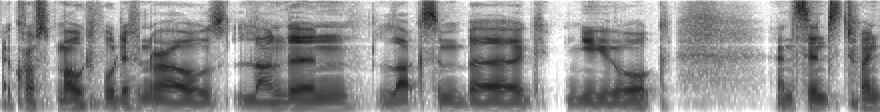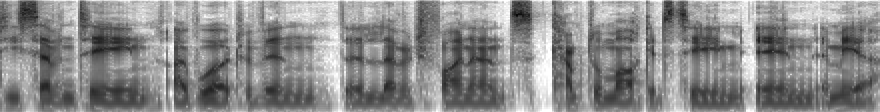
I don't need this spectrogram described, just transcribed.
across multiple different roles London, Luxembourg, New York. And since 2017, I've worked within the leverage finance capital markets team in EMEA,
